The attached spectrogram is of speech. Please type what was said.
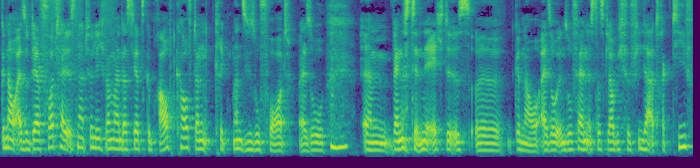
Genau, also der Vorteil ist natürlich, wenn man das jetzt gebraucht kauft, dann kriegt man sie sofort. Also mhm. ähm, wenn es denn eine echte ist, äh, genau. Also insofern ist das, glaube ich, für viele attraktiv,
